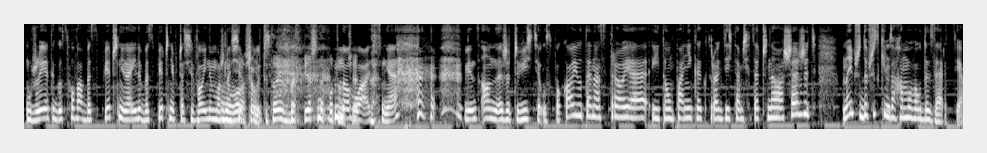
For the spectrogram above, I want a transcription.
użyję tego słowa bezpiecznie, na ile bezpiecznie w czasie wojny można no się właśnie, czuć. Czy to jest bezpieczne poczucie? No właśnie. Więc on rzeczywiście uspokoił te nastroje i tą panikę, która gdzieś tam się zaczynała szerzyć. No i przede wszystkim zahamował dezercję.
